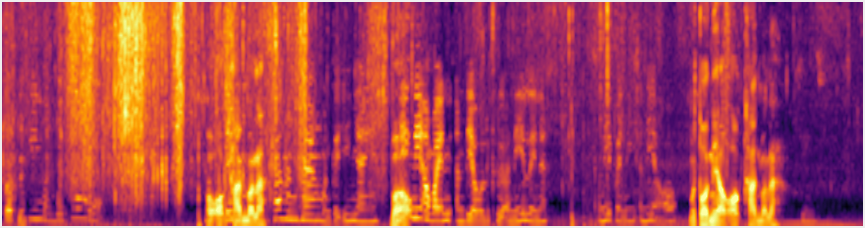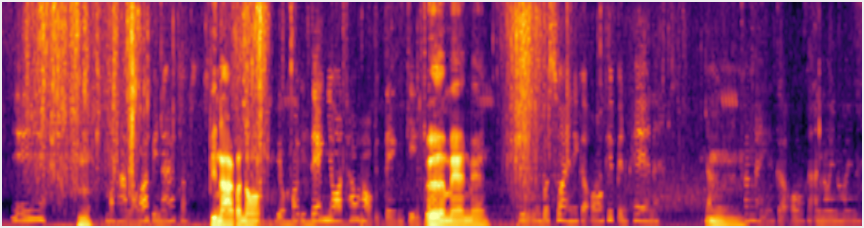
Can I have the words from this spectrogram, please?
แป๊บนึงจริงเหมือนบดช่วยอะเอาออกทันมาละ ถ้าห่างๆเหมือนกับอีไงบ่เอานี่นี่เอาไว้อันเดียวเลยคืออันนี้เลยนะ อันนี้ไปนี่อันนี้เอาออกเมื่อตอนนี้เอาออกทันมาละ จริงเอ๊ะหืม มาถามเราว่าปีหน้าก่อนปีหน้าก็เนาะเดี๋ยวเขาอีแตงยอดเท่าเห่าไปเตงจริงเออแมนแมนจริงบดช่วยนี่ก็ออกที่เป็นแพร่นะจ้ะอืมข้างในก็ออกอันน้อยๆนะ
